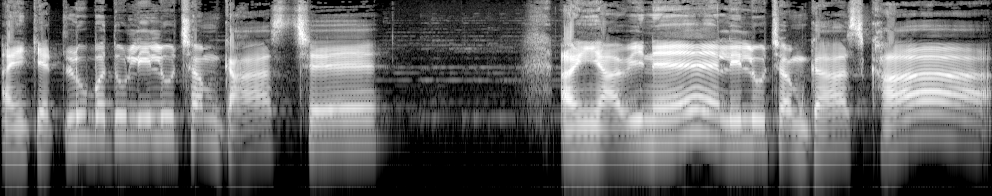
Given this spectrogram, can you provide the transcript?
અહીં કેટલું બધું લીલુંછમ ઘાસ છે. અહીં આવીને લીલુંછમ ઘાસ ખા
